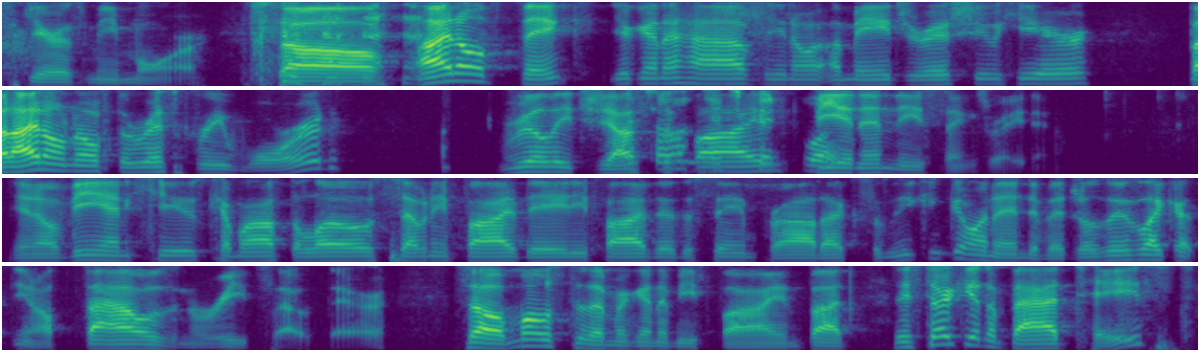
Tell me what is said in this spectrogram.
scares me more. So I don't think you're going to have, you know, a major issue here, but I don't know if the risk reward really justifies being in these things right now. You know, VNQs come off the low 75 to 85. They're the same products, and you can go into individuals. There's like a you know a thousand REITs out there, so most of them are going to be fine. But they start getting a bad taste.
